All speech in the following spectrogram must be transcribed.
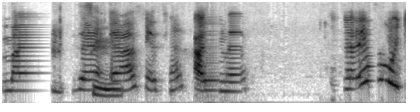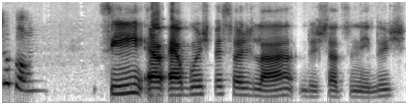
Mas é, Sim. é assim, essa vontade, né? É muito bom. Sim, é, é, algumas pessoas lá dos Estados Unidos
